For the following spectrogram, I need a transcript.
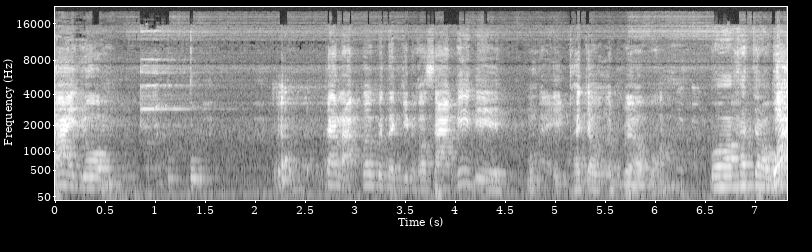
ใต้อยู่จังหลักเพิ่งเป็นตะกินเขาวสากนี่ดีมึงไอ้ข้าเจ้าเอิดแววบ่บอข้าเจ้าว้า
